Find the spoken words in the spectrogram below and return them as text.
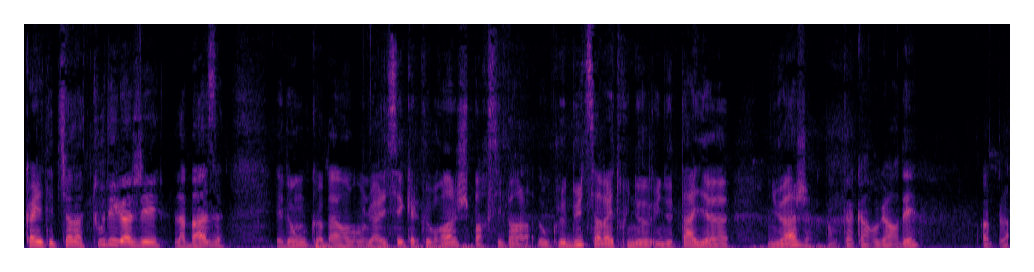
quand il était petit on a tout dégagé la base. Et donc ben, on lui a laissé quelques branches par-ci par-là. Donc le but ça va être une, une taille euh, nuage, donc t'as qu'à regarder, hop là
